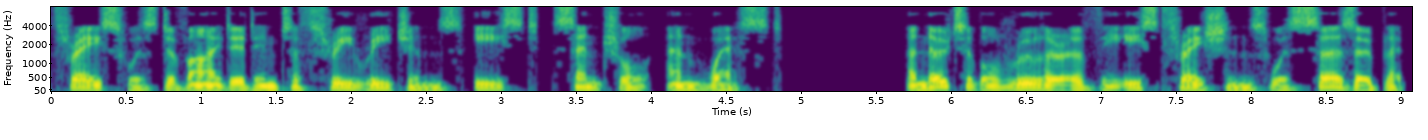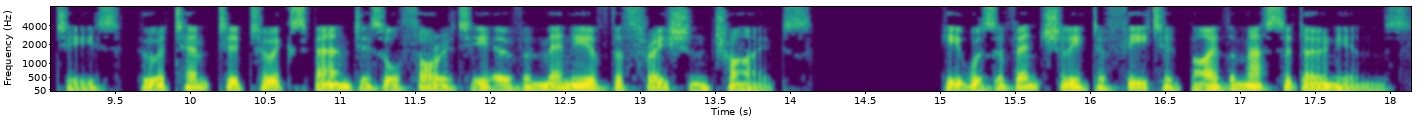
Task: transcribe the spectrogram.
Thrace was divided into three regions east, central, and west. A notable ruler of the East Thracians was Cersobleptes, who attempted to expand his authority over many of the Thracian tribes. He was eventually defeated by the Macedonians.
